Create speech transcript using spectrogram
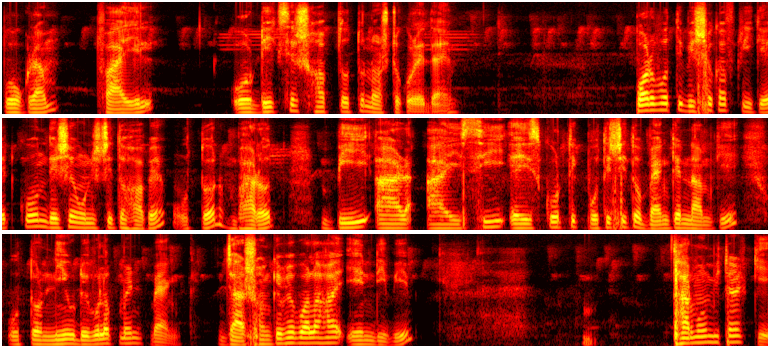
প্রোগ্রাম ফাইল ও ডিস্কের সব তথ্য নষ্ট করে দেয়। পরবর্তী বিশ্বকাপ ক্রিকেট কোন দেশে অনুষ্ঠিত হবে? উত্তর, ভারত। বিআরআইসিএইচ কর্তৃক প্রতিষ্ঠিত ব্যাংকের নাম কি? উত্তর, নিউ ডেভেলপমেন্ট ব্যাংক, যার সংক্ষেপে বলা হয় এনডিবি থার্মোমিটার কি?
